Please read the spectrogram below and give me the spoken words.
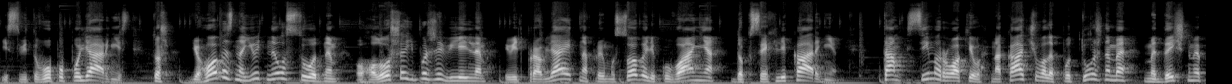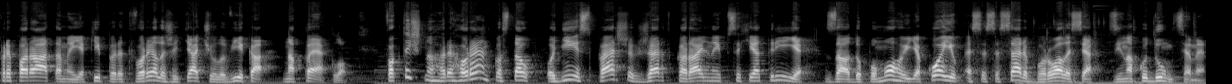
і світову популярність. Тож його визнають неосудним, оголошують божевільним і відправляють на примусове лікування до психлікарні. Там сім років накачували потужними медичними препаратами, які перетворили життя чоловіка на пекло. Фактично, Григоренко став однією з перших жертв каральної психіатрії, за допомогою якої в СССР боролися з інакодумцями.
